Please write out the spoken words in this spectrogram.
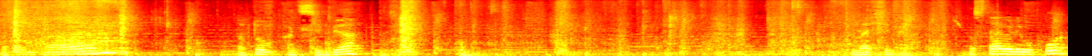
потом правая, потом от себя на себя. Поставили упор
